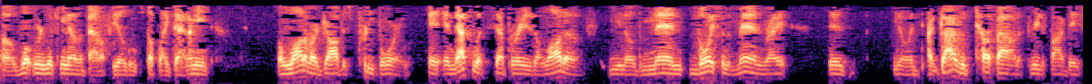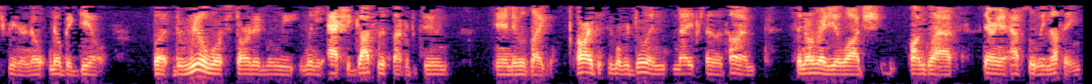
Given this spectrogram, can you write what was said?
uh, what we're looking at on the battlefield and stuff like that. I mean, a lot of our job is pretty boring. And, and that's what separated a lot of you know, the men, voice of the men, right, is, you know, a, a guy would tough out a three to five day screener, no, no big deal. But the real work started when we, when he actually got to the sniper platoon and it was like, all right, this is what we're doing 90% of the time. Sitting on radio watch, on glass, staring at absolutely nothing,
